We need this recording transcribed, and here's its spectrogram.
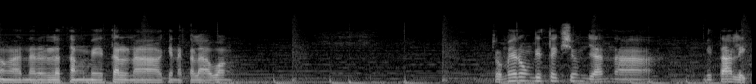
mga nalalatang metal na kinakalawang. So, merong detection dyan na metallic.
